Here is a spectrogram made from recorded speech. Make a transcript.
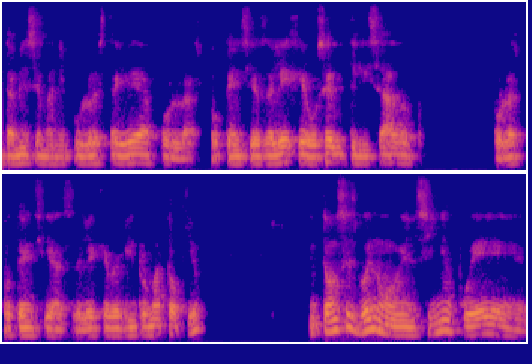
también se manipuló esta idea por las potencias del eje o ser utilizado por las potencias del eje Berlín-Roma-Tokio. Entonces, bueno, el cine fue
